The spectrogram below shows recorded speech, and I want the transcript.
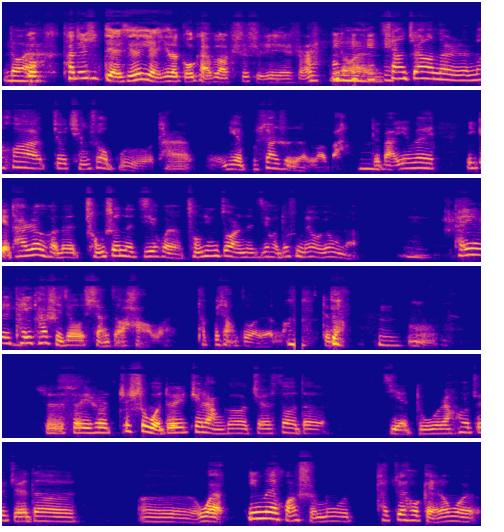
对，他这是典型的演绎了狗改不了吃屎这件事儿。对，像这样的人的话，就禽兽不如，他也不算是人了吧？对吧？因为你给他任何的重生的机会、重新做人的机会都是没有用的。嗯，他因为他一开始就选择好了，他不想做人嘛，对吧？嗯嗯，所以所以说，这是我对这两个角色的。解读，然后就觉得，呃，我因为黄始木他最后给了我，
